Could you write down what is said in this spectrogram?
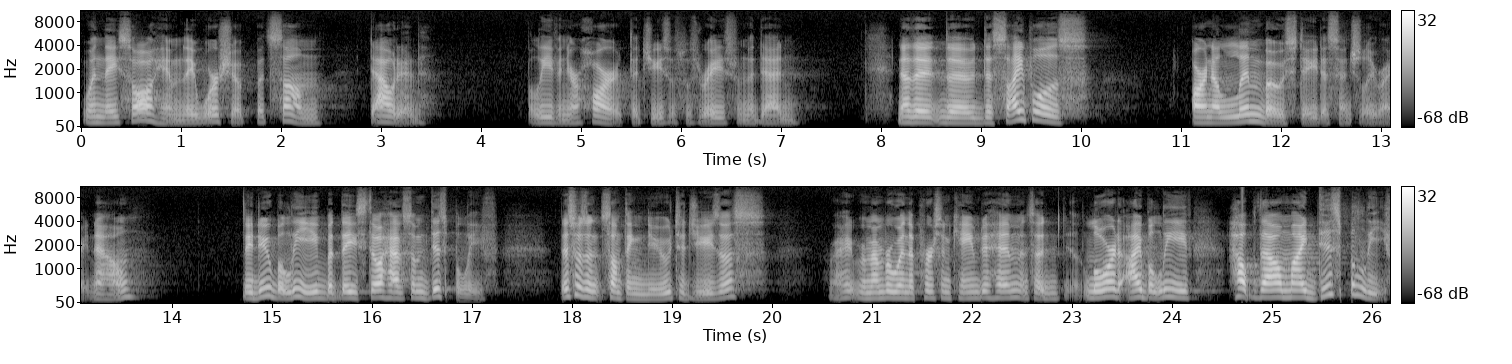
when they saw him, they worshiped, but some doubted. Believe in your heart that Jesus was raised from the dead. Now, the, the disciples are in a limbo state essentially right now. They do believe, but they still have some disbelief. This wasn't something new to Jesus, right? Remember when the person came to him and said, Lord, I believe, help thou my disbelief.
